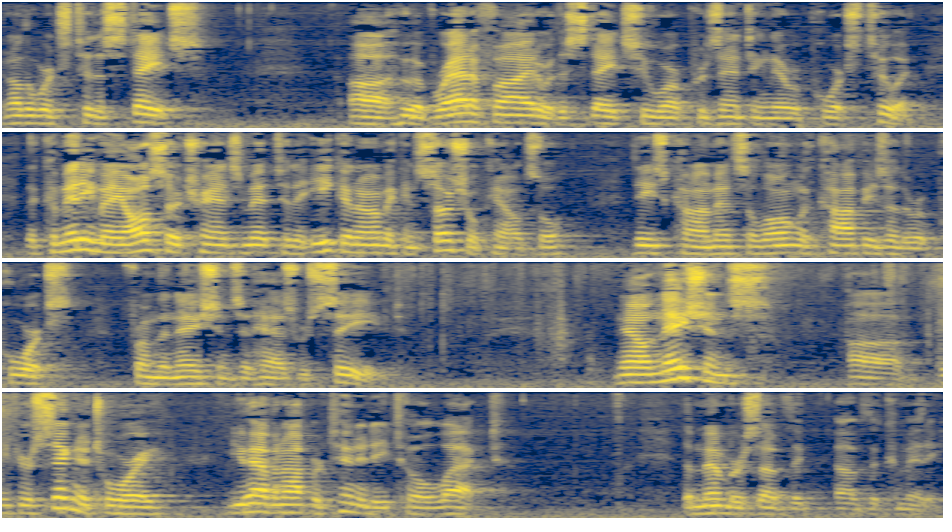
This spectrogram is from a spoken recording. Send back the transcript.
In other words, to the states uh, who have ratified or the states who are presenting their reports to it. The committee may also transmit to the Economic and Social Council these comments along with copies of the reports from the nations it has received. Now, nations, uh, if you're signatory, you have an opportunity to elect the members of the, of the committee.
